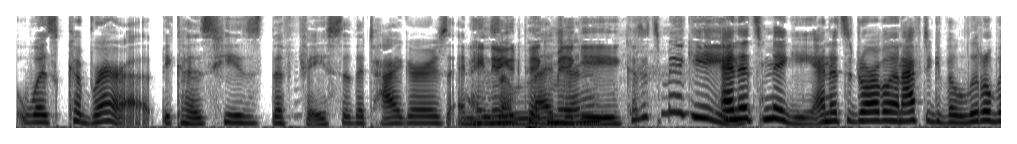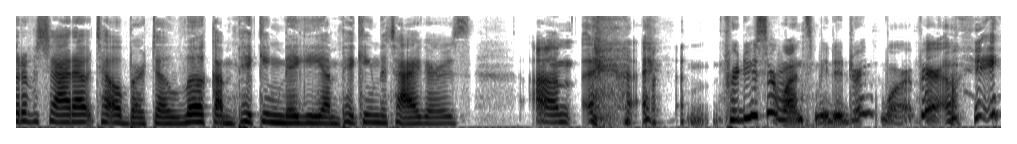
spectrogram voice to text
was Cabrera because he's the face of the Tigers and I he's knew you'd pick legend. Miggy because it's Miggy. And it's Miggy, and it's adorable. And I have to give a little bit of a shout out to Alberto. Look, I'm picking Miggy. I'm picking the Tigers. Um, producer wants me to drink more, apparently.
